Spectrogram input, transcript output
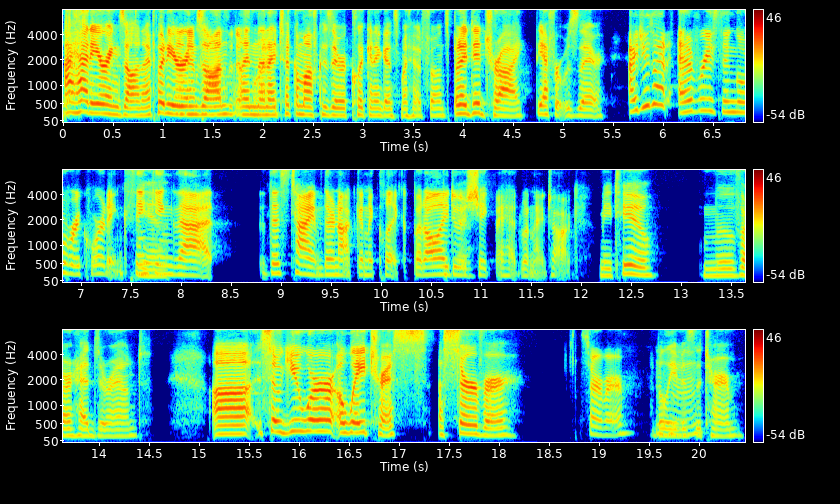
I had earrings on. I put earrings on positive and then. I took them off because they were clicking against my headphones. But I did try. The effort was there. I do that every single recording, thinking that this time they're not going to click, but all I do is shake my head when I talk. Me too. Move our heads around. Uh, so you were a waitress, a server, Server, I believe is Mhm. the term.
